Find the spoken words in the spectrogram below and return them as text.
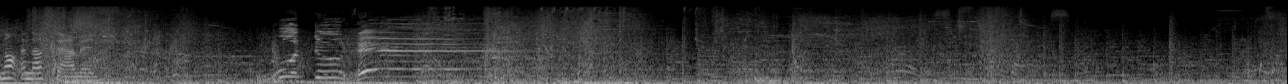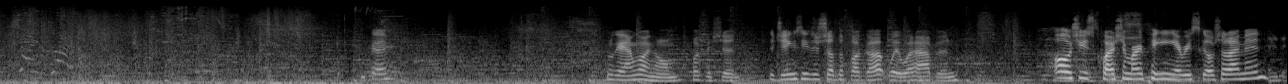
Not enough damage. What the hell? Okay. Okay, I'm going home. Fuck this shit. The Jinx needs to shut the fuck up? Wait, what happened? Oh, she's question mark picking every skill shot I'm in?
